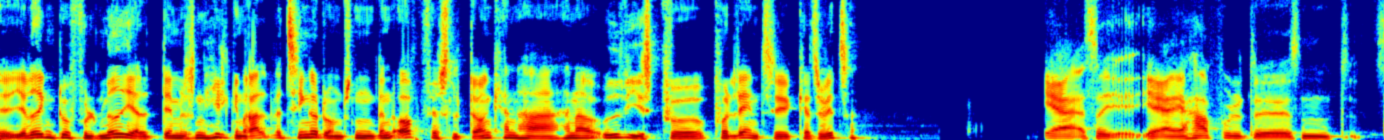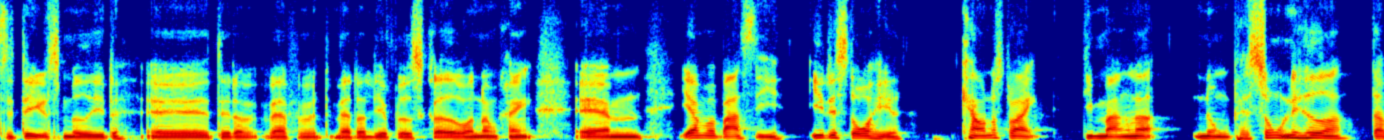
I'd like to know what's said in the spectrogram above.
Øh, jeg ved ikke, om du har fulgt med i alt det, men sådan helt generelt, hvad tænker du om sådan den opførsel, Dunk han har, han har udvist på, på land til Katowice? Ja, altså, ja, jeg har fulgt øh, sådan til dels med i det. Øh, det der i hvert fald, hvad der lige er blevet skrevet rundt omkring. Øhm, jeg må bare sige, i det store hele, Counter-Strike, de mangler nogle personligheder, der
